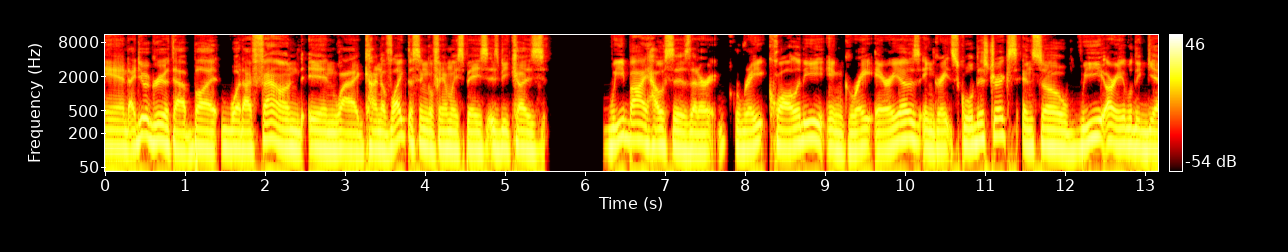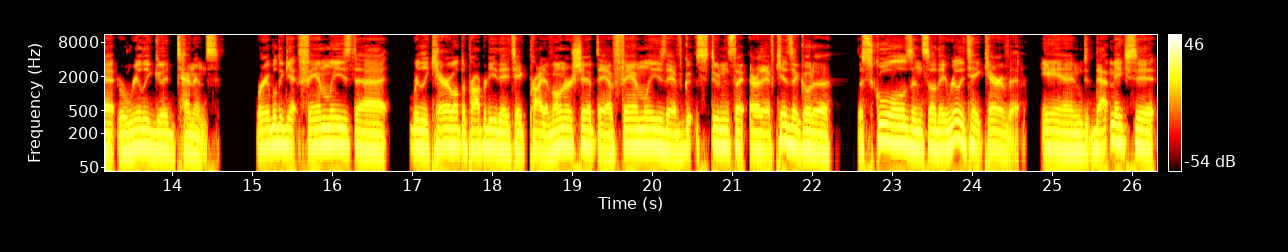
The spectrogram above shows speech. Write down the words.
And I do agree with that. But what I've found in why I kind of like the single family space is because we buy houses that are great quality in great areas in great school districts. And so we are able to get really good tenants. We're able to get families that really care about the property. They take pride of ownership. They have families. They have students that, or they have kids that go to the schools. And so they really take care of it. And that makes it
